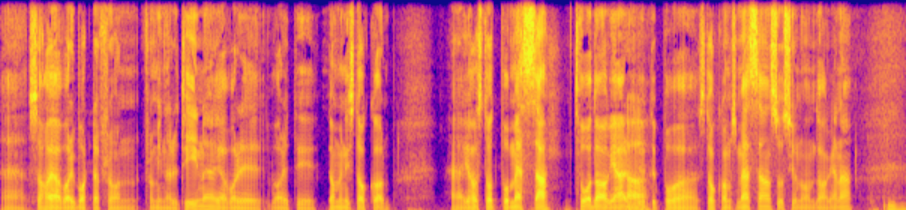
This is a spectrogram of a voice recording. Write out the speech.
eh, så har jag varit borta från, från mina rutiner. Jag har varit, varit i, ja, men i Stockholm. Eh, jag har stått på mässa två dagar Ja. ute på Stockholmsmässan, socionomdagarna. Mm.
